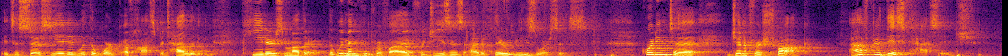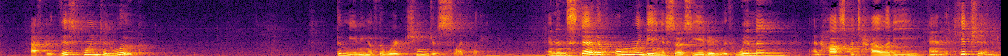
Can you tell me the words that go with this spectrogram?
It's associated with the work of hospitality. Peter's mother, the women who provide for Jesus out of their resources. According to Jennifer Schrock, after this passage, after this point in Luke, the meaning of the word changes slightly. And instead of only being associated with women and hospitality and the kitchen,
